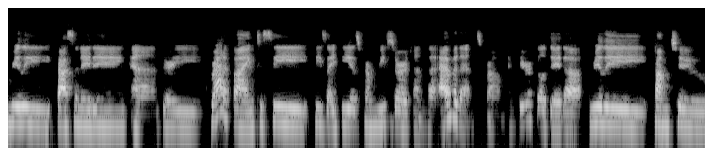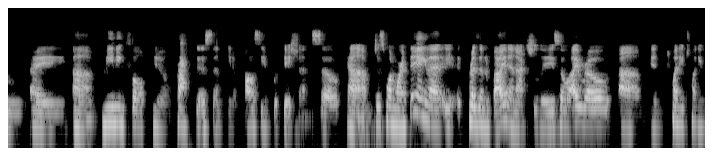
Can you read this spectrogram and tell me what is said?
really fascinating and very gratifying to see these ideas from research and the evidence from empirical data really come to a um, meaningful, you know, practice and you know policy implications. So um, just one more thing that President Biden actually. So I wrote um, in 2021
